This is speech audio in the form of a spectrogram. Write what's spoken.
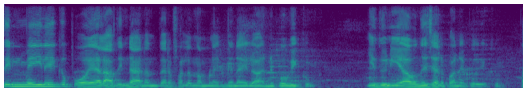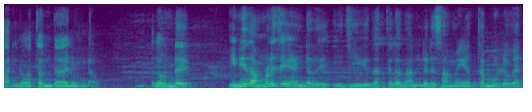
തിന്മയിലേക്ക് പോയാൽ അതിന്റെ അനന്തരഫലം നമ്മൾ എങ്ങനെയായാലും അനുഭവിക്കും. ഈ ദുനിയാവുന്ന ചിലപ്പോൾ അനുഭവിക്കും. പരലോകത്ത് എന്തായാലും ഉണ്ടാവും. അതുകൊണ്ട് ഇനി നമ്മൾ ചെയ്യേണ്ടത് ഈ ജീവിതത്തിലെ നല്ലൊരു സമയത്തെ മുഴുവൻ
